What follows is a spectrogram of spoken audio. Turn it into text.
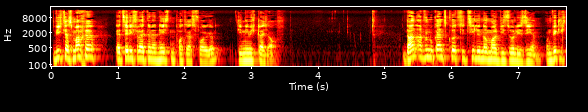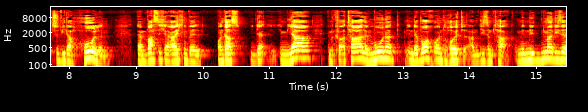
Wie ich das mache, erzähle ich vielleicht in der nächsten Podcast-Folge. Die nehme ich gleich auf. Dann einfach nur ganz kurz die Ziele nochmal visualisieren und wirklich zu wiederholen, ähm, was ich erreichen will. Und das im Jahr, im Quartal, im Monat, in der Woche und heute, an diesem Tag. Und immer diese,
